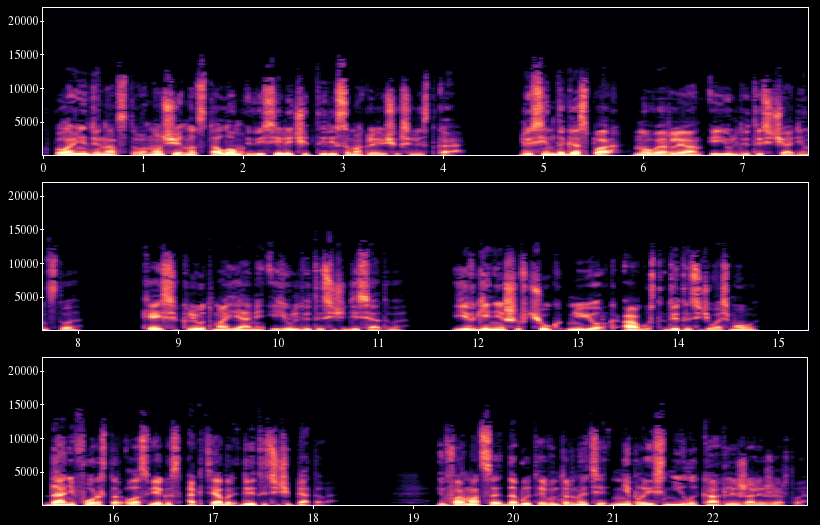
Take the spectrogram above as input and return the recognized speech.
К половине двенадцатого ночи над столом висели четыре самоклеющихся листка. Люсинда Гаспар, Новый Орлеан, июль 2011 Кейси Клют, Майами, июль 2010 Евгения Шевчук, Нью-Йорк, август 2008 Дани Форестер, Лас-Вегас, октябрь 2005 Информация, добытая в интернете, не прояснила, как лежали жертвы.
